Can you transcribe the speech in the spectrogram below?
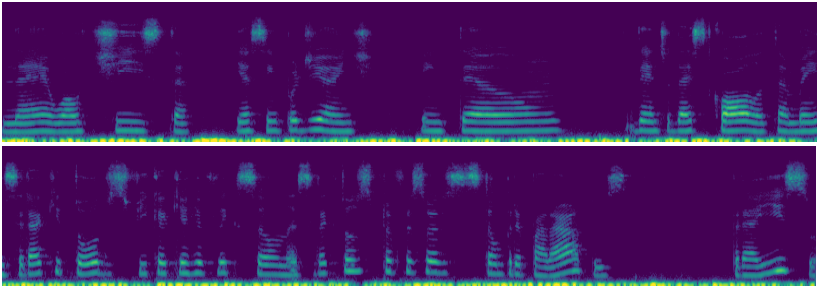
né, o autista e assim por diante. Então, dentro da escola também, será que todos fica aqui a reflexão, né? Será que todos os professores estão preparados? para isso?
